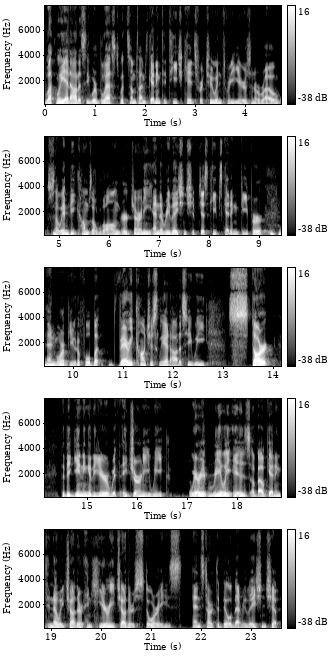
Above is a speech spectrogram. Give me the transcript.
Luckily, at Odyssey, we're blessed with sometimes getting to teach kids for two and three years in a row. So it mm-hmm. becomes a longer journey, and the relationship just keeps getting deeper mm-hmm. and more beautiful. But very consciously at Odyssey, we start the beginning of the year with a journey week where mm-hmm. it really is about getting to know each other and hear each other's stories and start to build that relationship.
